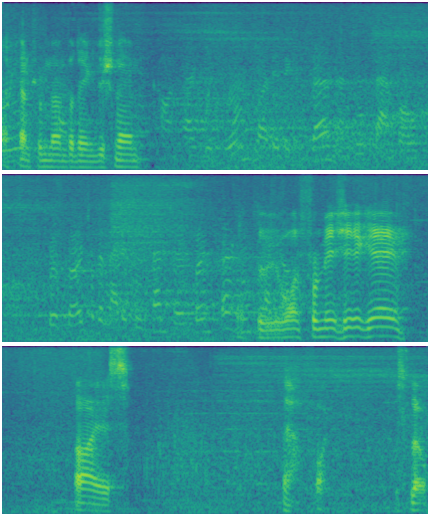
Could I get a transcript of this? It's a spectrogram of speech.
I can't remember the English name. Do you want from me here, game? Ah, yes. Ah, fuck. Too slow.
